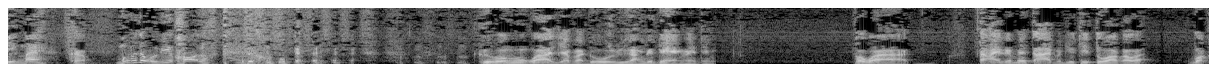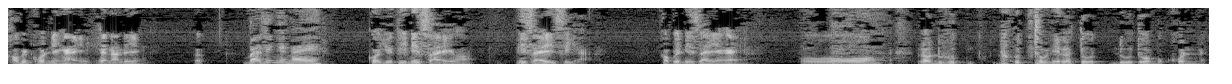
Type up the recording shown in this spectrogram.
จริงไหมครับมึงไม่ต้องไปวิเคราะห์หรอกตายทั้งคู่ คือผมว่าอย่ามาดูเหลืองหรือแดงเลยเนี่ย เพราะว่าตายหรือไม่ตายมันอยู่ที่ตัวเขาอะว่าเขาเป็นคนยังไง แค่นั้นเองหมายถึงยังไง ก็อยู่ที่นิสัยเขานิสัยเสียเขาเป็นนิสัยยังไง โอ้เราดูดูตรงนี้เราดูดูตัวบุคคลนะ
